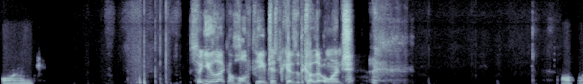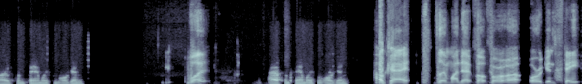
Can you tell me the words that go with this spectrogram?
Orange. So you like a whole team just because of the color orange? Also, I have some family from Oregon. What? I have some family from Oregon. Okay, then why not vote for uh, Oregon State?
